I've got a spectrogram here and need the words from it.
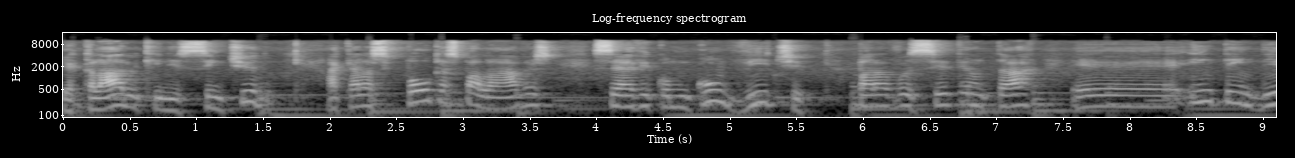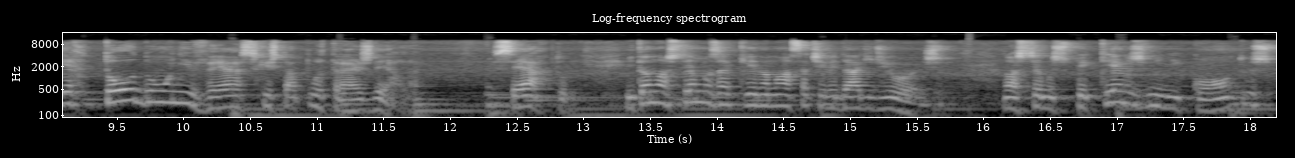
É claro que, nesse sentido, aquelas poucas palavras servem como um convite para você tentar é, entender todo o universo que está por trás dela, certo? Então, nós temos aqui na nossa atividade de hoje nós temos pequenos mini contos,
